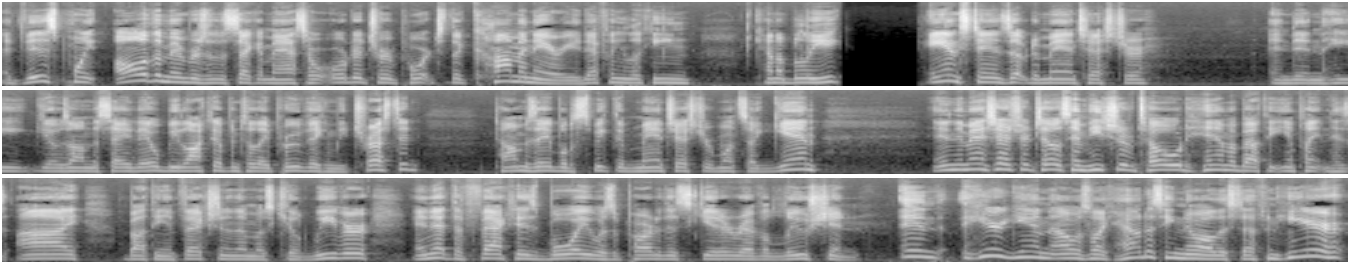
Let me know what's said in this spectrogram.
at this point, all the members of the second mass are ordered to report to the common area, definitely looking kind of bleak. Anne stands up to Manchester, and then he goes on to say they will be locked up until they prove they can be trusted. Tom is able to speak to Manchester once again, and the Manchester tells him he should have told him about the implant in his eye, about the infection that almost killed Weaver, and that the fact his boy was a part of the Skitter Revolution. And here again, I was like, how does he know all this stuff? And here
